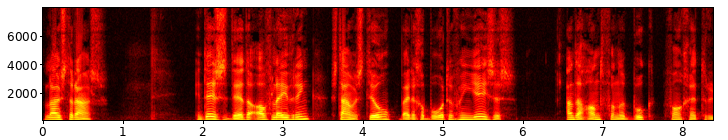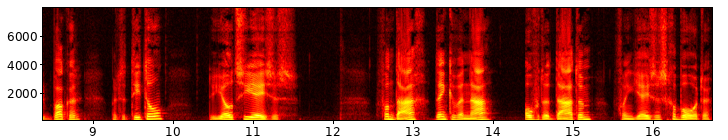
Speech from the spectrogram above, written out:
luisteraars. In deze derde aflevering staan we stil bij de geboorte van Jezus, aan de hand van het boek van Gertrud Bakker met de titel De Joodse Jezus. Vandaag denken we na over de datum van Jezus' geboorte.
